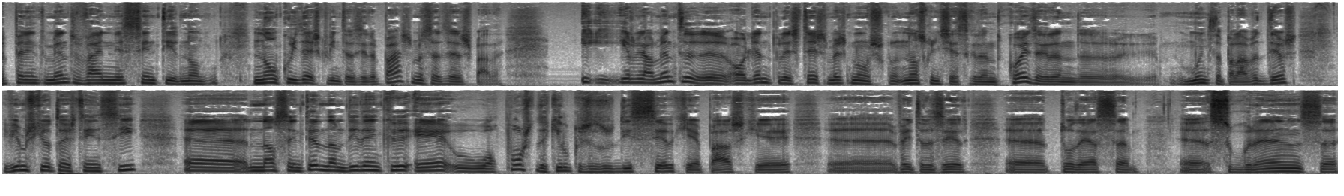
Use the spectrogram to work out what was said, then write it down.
Aparentemente vai nesse sentido. Não, não cuideis que vim trazer a paz, mas a trazer a espada. E, e, realmente, uh, olhando para esse texto, mesmo que não, não se conhecesse grande coisa, grande, muito da palavra de Deus, vimos que o texto em si uh, não se entende na medida em que é o oposto daquilo que Jesus disse ser, que é a paz, que é, uh, veio trazer toda essa uh, segurança,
